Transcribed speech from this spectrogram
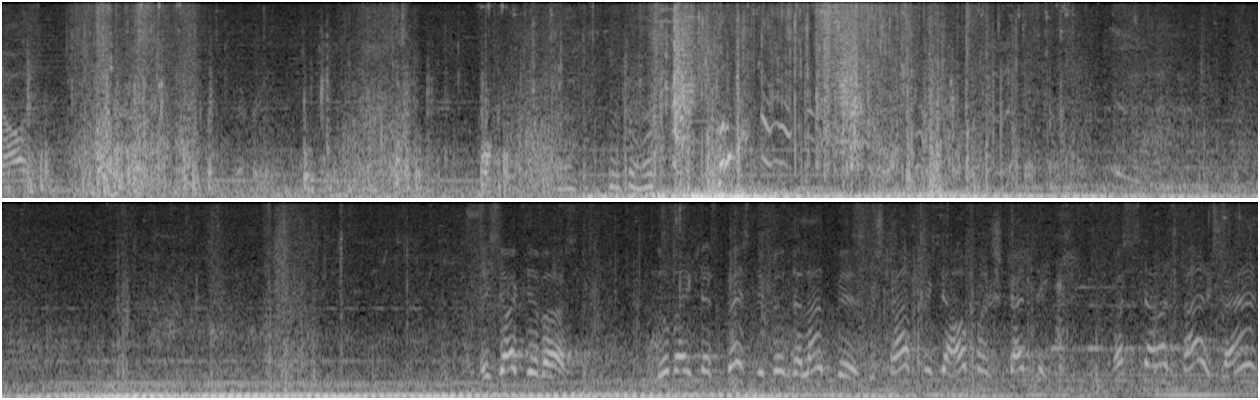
Wonach sieht's denn aus? Ich sag dir was. Nur weil ich das Beste für unser Land will, bestraft mich der Hauptmann ständig. Was ist daran falsch, hä?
